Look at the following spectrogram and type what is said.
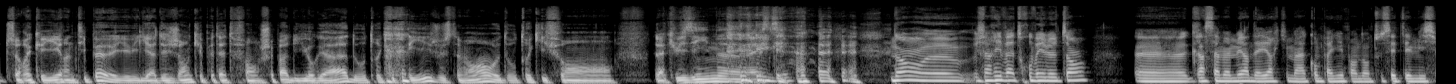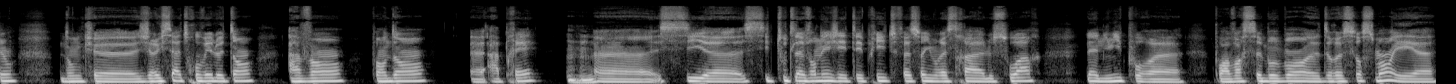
se recueillir un petit peu? Il y a des gens qui peut-être font, je sais pas, du yoga, d'autres qui prient justement, ou d'autres qui font de la cuisine. Non, euh, j'arrive à trouver le temps. euh, grâce à ma mère d'ailleurs qui m'a accompagné pendant toute cette émission. Donc euh, j'ai réussi à trouver le temps avant, pendant, après. Mhm. Si si toute la journée j'ai été pris, de toute façon il me restera le soir, la nuit pour euh, pour avoir ce moment euh, de ressourcement et euh,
